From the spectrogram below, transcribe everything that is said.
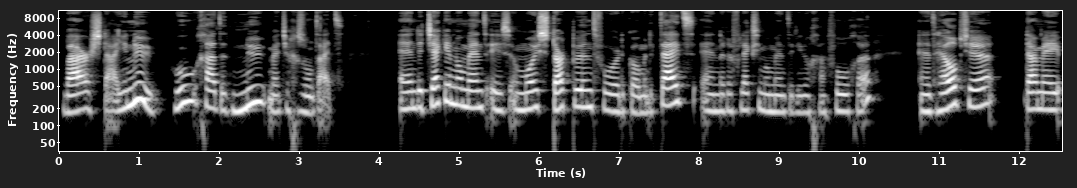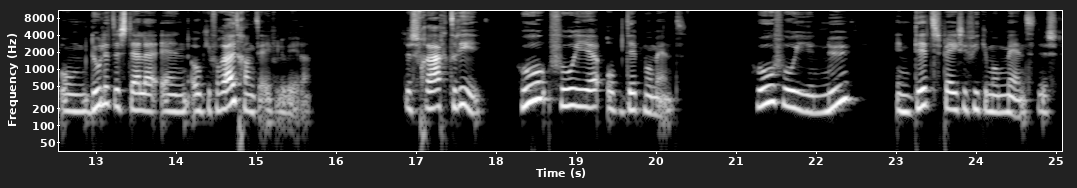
Waar sta je nu? Hoe gaat het nu met je gezondheid? En de check-in moment is een mooi startpunt voor de komende tijd en de reflectiemomenten die nog gaan volgen. En het helpt je daarmee om doelen te stellen en ook je vooruitgang te evalueren. Dus vraag 3. Hoe voel je je op dit moment? Hoe voel je je nu in dit specifieke moment? Dus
